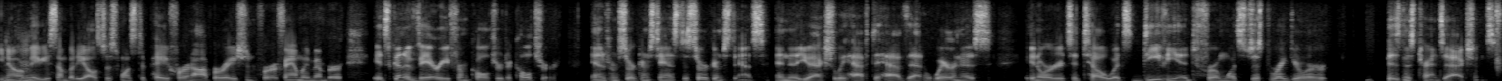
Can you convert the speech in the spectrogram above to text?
you know, mm-hmm. or maybe somebody else just wants to pay for an operation for a family member. It's going to vary from culture to culture and from circumstance to circumstance. And that you actually have to have that awareness in order to tell what's deviant from what's just regular business transactions.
